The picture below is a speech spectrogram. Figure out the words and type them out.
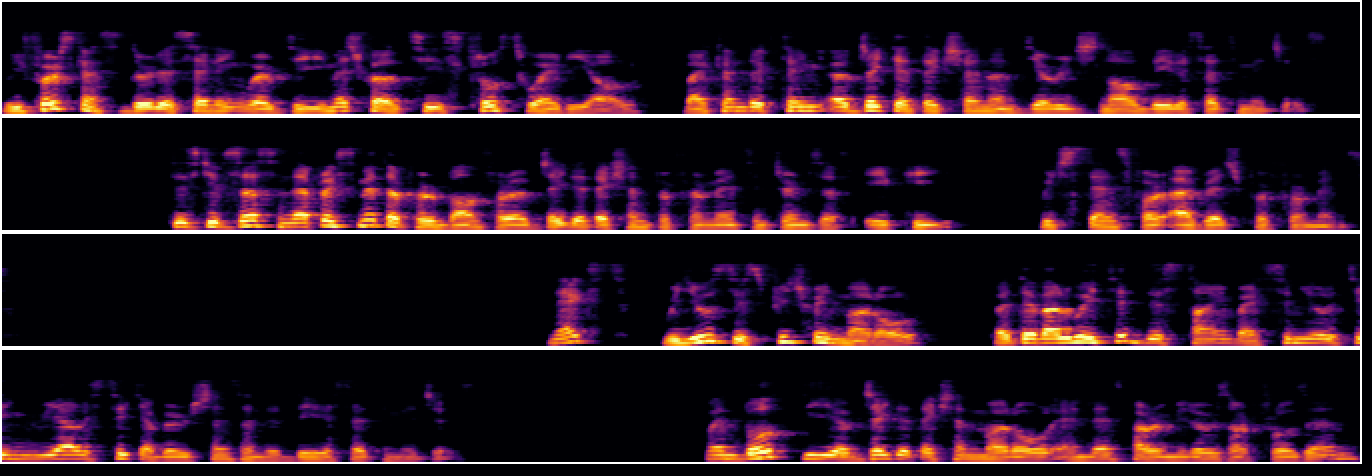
We first consider the setting where the image quality is close to ideal by conducting object detection on the original dataset images. This gives us an approximate upper bound for object detection performance in terms of AP, which stands for average performance. Next, we used this pre-trained model, but evaluated this time by simulating realistic aberrations on the dataset images. When both the object detection model and lens parameters are frozen,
